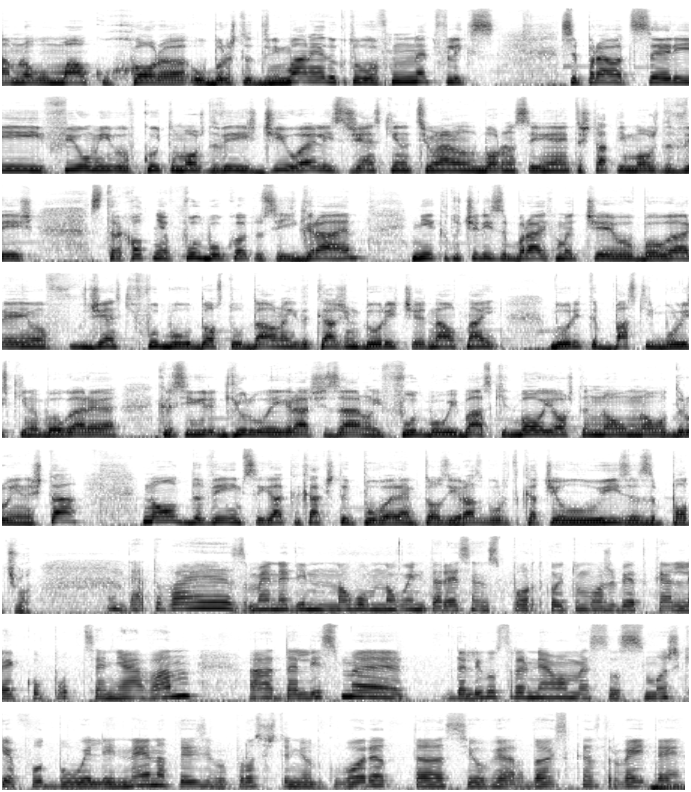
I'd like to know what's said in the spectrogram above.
много малко хора обръщат внимание, докато в Netflix се правят серии и филми, в които можеш да видиш Джил Елис, женски национален отбор на Съединените щати, може да видиш страхотния футбол, който се играе. Ние като че ли забравихме, че в България има женски футбол доста отдавна и да кажем дори, че една от най-добрите баскетболистки на България, Красимира Гюрова, играеше заедно и футбол, и баскетбол, и още много-много други неща. Но да видим сега как ще поведем този разговор, така че Луиза започва. Да, това е за мен един много, много интересен спорт, който може би е така леко подценяван. А, дали сме дали го сравняваме с мъжкия футбол или не, на тези въпроси ще ни отговорят Силвия Радойска. Здравейте!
